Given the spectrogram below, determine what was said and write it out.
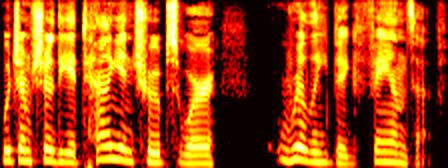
which I'm sure the Italian troops were really big fans of.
